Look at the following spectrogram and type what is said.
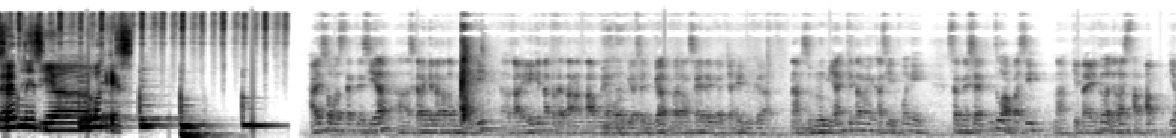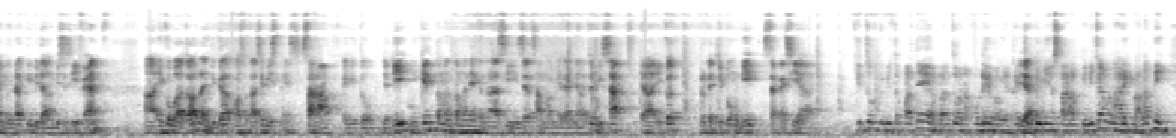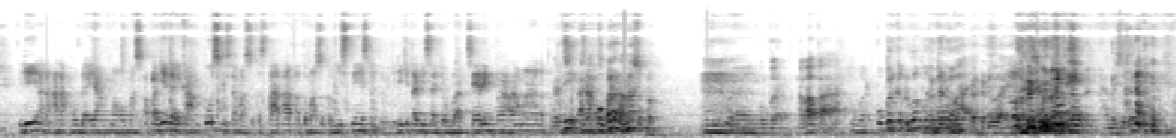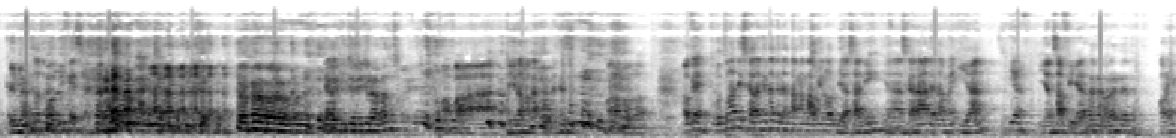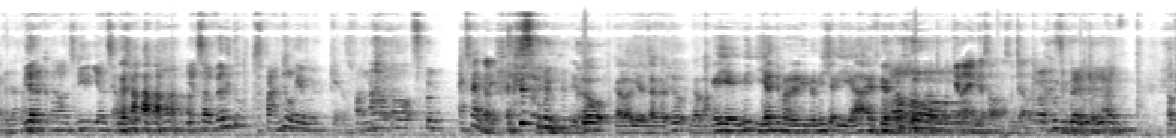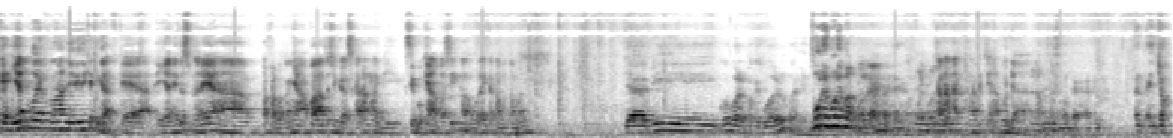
Stepnesia Podcast. Hai Sobat Stepnesia, uh, sekarang kita ketemu lagi. Uh, kali ini kita kedatangan tamu yang luar biasa juga, bareng saya dan Gajahnya juga. Nah sebelumnya kita mau kasih info nih, Stepnesia itu apa sih? Nah kita itu adalah startup yang bergerak di bidang bisnis event, uh, inkubator dan juga konsultasi bisnis startup kayak gitu. Jadi mungkin teman-teman yang generasi Z sama milenial itu bisa ya, ikut berkecimpung di Stepnesia. Gitu lebih tepatnya yang bantu anak muda ya bang ya kayak Iya. di dunia startup ini kan menarik banget nih jadi anak-anak muda yang mau masuk apalagi dari kampus bisa masuk ke startup atau masuk ke bisnis gitu jadi kita bisa coba sharing pengalaman atau Berarti masuk- anak puber nggak masuk dong? Hmm, Uber, nggak apa-apa. puber puber kedua puber Puber kedua. kedua Puber kedua ya. Ini habis ini Baby kena. itu atau baby face ya? Jangan jujur-jujur apa tuh? Gak apa-apa, nanti kita makan malam-malam. Oke, kebetulan nih sekarang kita kedatangan tamu luar biasa nih. Ya sekarang ada namanya Ian, ya Ian Xavier. Mana orang datang? Orangnya udah datang. biar kenalan sendiri Ian siapa sih Ian Saber itu Spanyol ya kayak Spanyol atau X-Men kali. ya? Itu kalau Ian Sagar tuh nggak pakai Y. Ini Ian cuma ada di Indonesia. Iya. oh Kirain biasa orang Sunda kali. Oh, sudah ya Ian Oke, Ian boleh perkenalan diri dikit nggak? Kayak Ian itu sebenarnya uh, latar belakangnya apa? Terus juga sekarang lagi sibuknya apa sih? Kalau boleh ke teman-teman. Jadi gue boleh pakai gua dulu nih? boleh boleh bang Boleh. boleh bang Karena anak anak kecil anak muda. Anak muda. aduh, aduh encok.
